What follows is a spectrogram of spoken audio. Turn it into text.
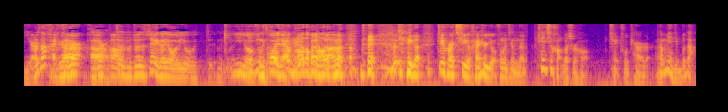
也是在海边海边海边啊，这不就是这个又又又风骚一点，混袍子混袍子，对这个这块去还是有风情的。天气好的时候挺出片的，它面积不大。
